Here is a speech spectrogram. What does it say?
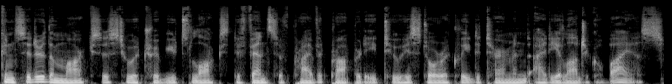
Consider the Marxist who attributes Locke's defense of private property to historically determined ideological bias.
